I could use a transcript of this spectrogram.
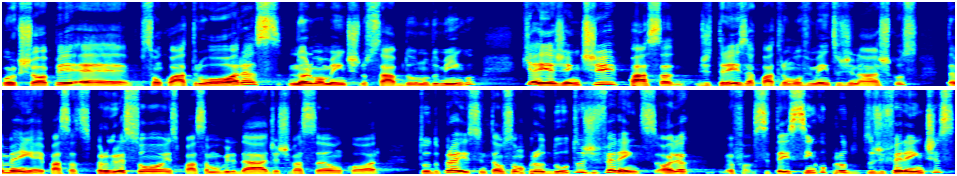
Workshop é, são quatro horas, normalmente no sábado ou no domingo, que aí a gente passa de três a quatro movimentos ginásticos também. Aí passa as progressões, passa a mobilidade, ativação, core, tudo para isso. Então são produtos diferentes. Olha, eu citei cinco produtos diferentes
